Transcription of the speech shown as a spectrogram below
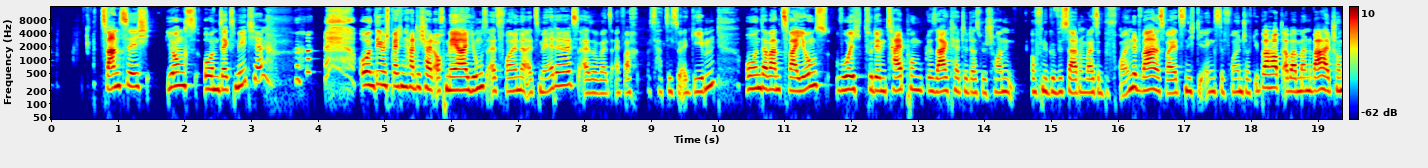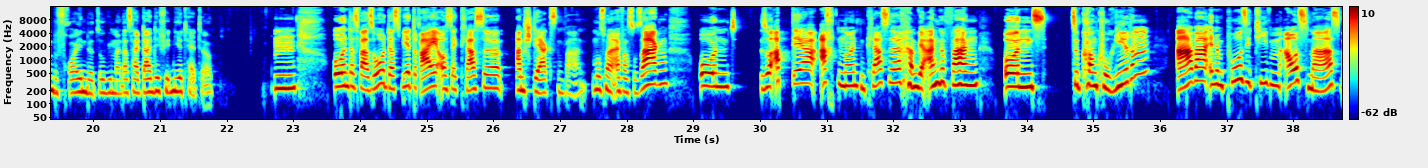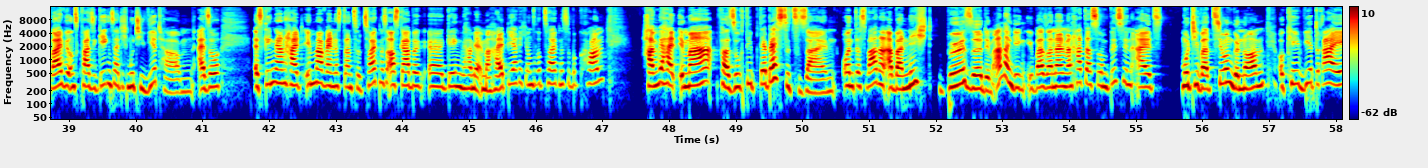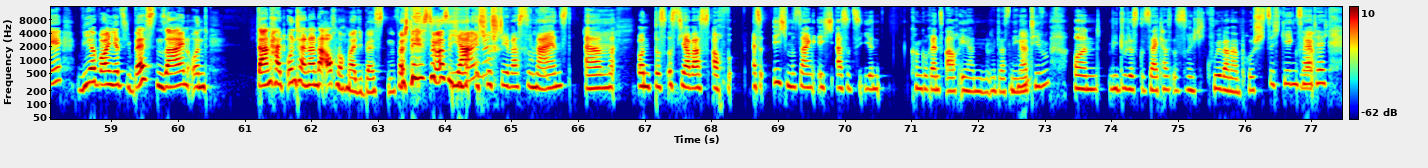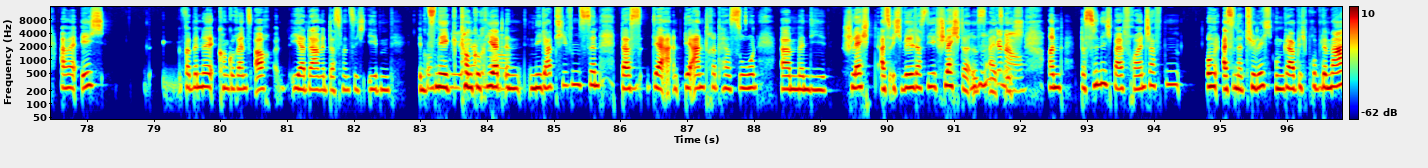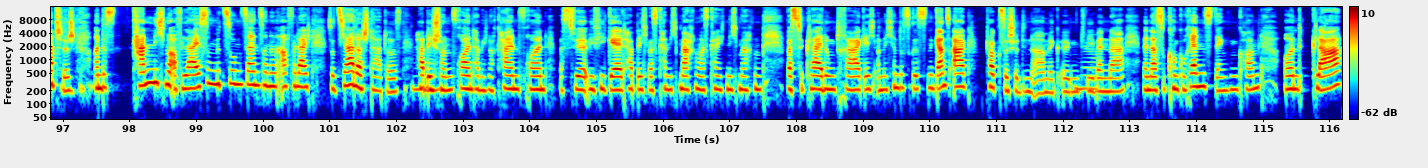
20 Jungs und sechs Mädchen. Und dementsprechend hatte ich halt auch mehr Jungs als Freunde als Mädels, also weil es einfach, es hat sich so ergeben. Und da waren zwei Jungs, wo ich zu dem Zeitpunkt gesagt hätte, dass wir schon auf eine gewisse Art und Weise befreundet waren. Es war jetzt nicht die engste Freundschaft überhaupt, aber man war halt schon befreundet, so wie man das halt da definiert hätte. Mm, Und das war so, dass wir drei aus der Klasse am stärksten waren, muss man einfach so sagen. Und so ab der 8., 9. Klasse haben wir angefangen, uns zu konkurrieren, aber in einem positiven Ausmaß, weil wir uns quasi gegenseitig motiviert haben. Also es ging dann halt immer, wenn es dann zur Zeugnisausgabe äh, ging, wir haben ja immer halbjährig unsere Zeugnisse bekommen, haben wir halt immer versucht, die, der Beste zu sein. Und das war dann aber nicht böse dem anderen gegenüber, sondern man hat das so ein bisschen als Motivation genommen. Okay, wir drei, wir wollen jetzt die Besten sein und dann halt untereinander auch nochmal die Besten. Verstehst du, was ich ja, meine? ich verstehe, was du meinst. Ähm, und das ist ja was auch, also ich muss sagen, ich assoziiere Konkurrenz auch eher mit was Mhm. Negativem. Und wie du das gesagt hast, ist es richtig cool, weil man pusht sich gegenseitig. Aber ich verbinde Konkurrenz auch eher damit, dass man sich eben ins Konkurriert, Neg ja, konkurriert genau. in negativem Sinn, dass der, die andere Person, ähm, wenn die schlecht, also ich will, dass die schlechter ist Mhm, als genau. ich. Und das finde ich bei Freundschaften, un- also natürlich unglaublich problematisch. Und es kann nicht nur auf Leistung bezogen sein, sondern auch vielleicht sozialer Status. Habe ich Mhm. schon einen Freund, habe ich noch keinen Freund? Was für, wie viel Geld habe ich? Was kann ich machen? Was kann ich nicht machen? Was für Kleidung trage ich? Und ich finde, das ist eine ganz arg toxische Dynamik irgendwie, Ja. wenn da, wenn da so Konkurrenzdenken kommt. Und klar,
